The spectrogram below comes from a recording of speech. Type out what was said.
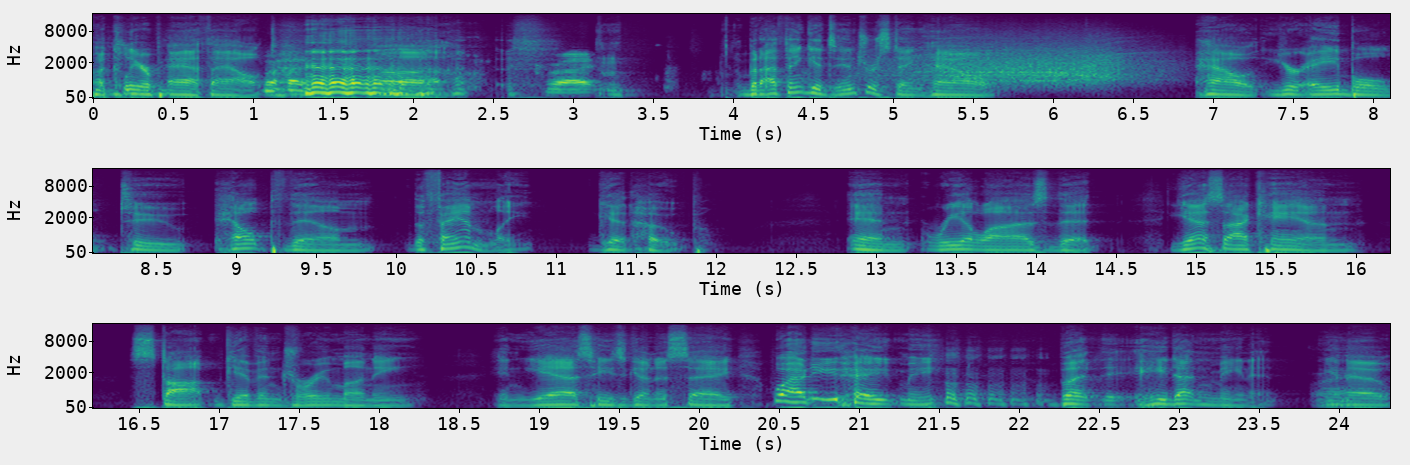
a clear path out. Right. Uh, right. but I think it's interesting how how you're able to help them, the family, get hope and realize that yes, I can stop giving Drew money. And yes, he's going to say, Why do you hate me? but he doesn't mean it. Right. You know,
